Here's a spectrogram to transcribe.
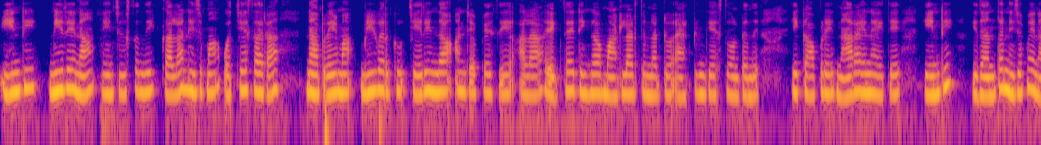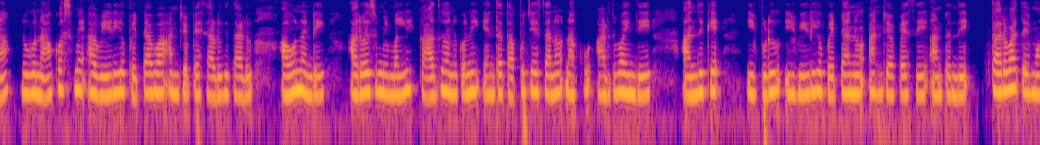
ఏంటి మీరేనా? నేను చూస్తుంది కళ నిజమా? వచ్చేసారా? నా ప్రేమ మీ వరకు చేరిందా అని చెప్పేసి అలా ఎగ్జైటింగ్గా మాట్లాడుతున్నట్టు యాక్టింగ్ చేస్తూ ఉంటుంది. ఇక అప్పుడే నారాయణ అయితే ఏంటి? ఇదంతా నిజమేనా? నువ్వు నా కోసమే ఆ వీడియో పెట్టావా? అని చెప్పేసి అడుగుతాడు. అవునండి. ఆ రోజు మిమ్మల్ని కాదు అనుకొని ఎంత తప్పు చేశానో నాకు అర్థమైంది. అందుకే ఇప్పుడు ఈ వీడియో పెట్టాను అని చెప్పేసి అంటుంది. తర్వాతేమో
